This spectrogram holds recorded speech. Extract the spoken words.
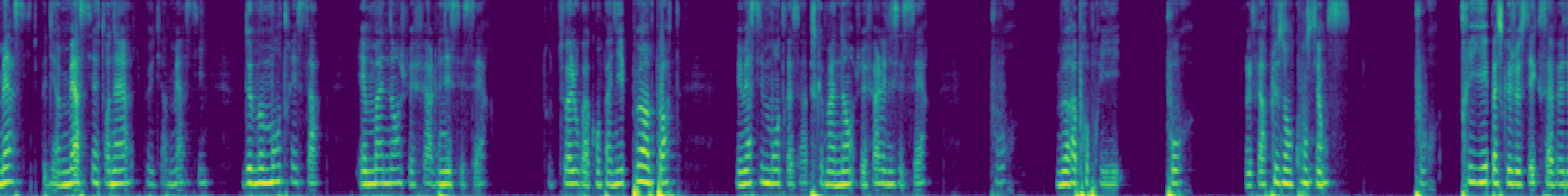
merci. Tu peux dire merci à ton air. Tu peux dire merci de me montrer ça. Et maintenant, je vais faire le nécessaire, toute seule ou accompagnée, peu importe. Mais merci de me montrer ça, parce que maintenant, je vais faire le nécessaire pour me rapproprier, pour le faire plus en conscience, pour trier, parce que je sais que ça, veut,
